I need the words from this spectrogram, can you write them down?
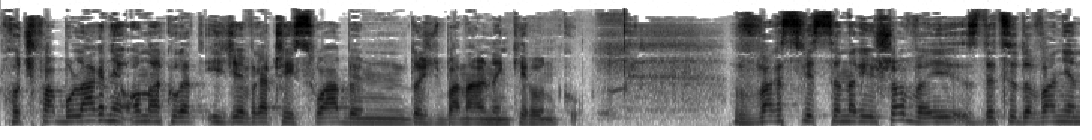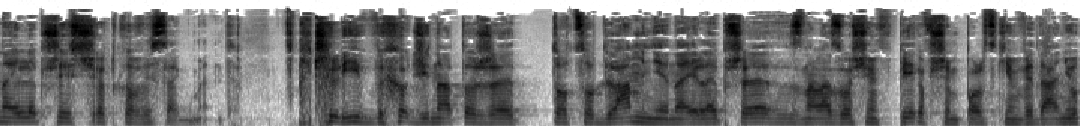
Choć fabularnie on akurat idzie w raczej słabym, dość banalnym kierunku. W warstwie scenariuszowej zdecydowanie najlepszy jest środkowy segment. Czyli wychodzi na to, że to, co dla mnie najlepsze, znalazło się w pierwszym polskim wydaniu,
